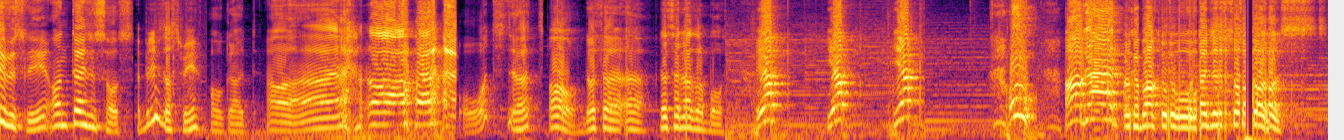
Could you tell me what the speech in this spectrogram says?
Previously on Titan's house. I believe that's me. Oh god. Uh, what's that? Oh, that's a uh, that's another boss. Yep. Yep. Yep. Oh. Oh god. Welcome back to Titan's house.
